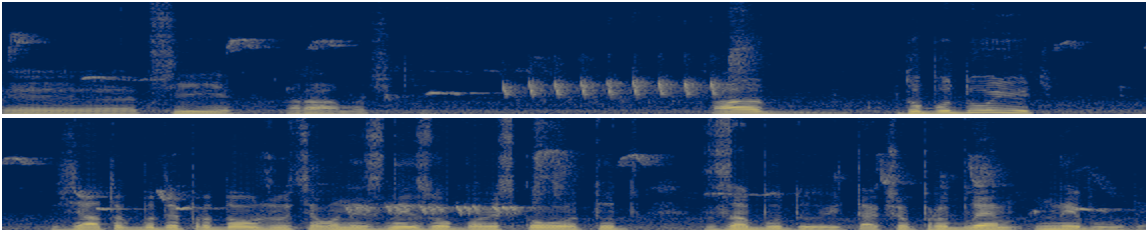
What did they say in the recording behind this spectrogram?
е, ці рамочки. А добудують, взяток буде продовжуватися, вони знизу обов'язково тут забудують. Так що проблем не буде.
